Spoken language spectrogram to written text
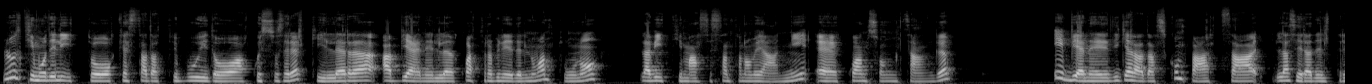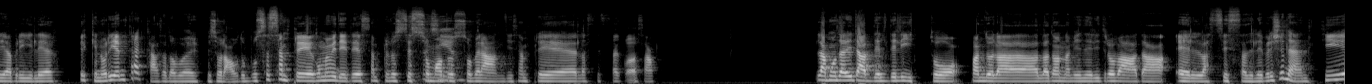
L'ultimo delitto che è stato attribuito a questo serial killer avviene il 4 aprile del 91 la vittima ha 69 anni, è Kwan Song Sang, e viene dichiarata scomparsa la sera del 3 aprile, perché non rientra a casa dopo aver preso l'autobus. È sempre, come vedete, è sempre lo stesso Sì. modus operandi, sempre la stessa cosa. La modalità del delitto, quando la, la donna viene ritrovata, è la stessa delle precedenti.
